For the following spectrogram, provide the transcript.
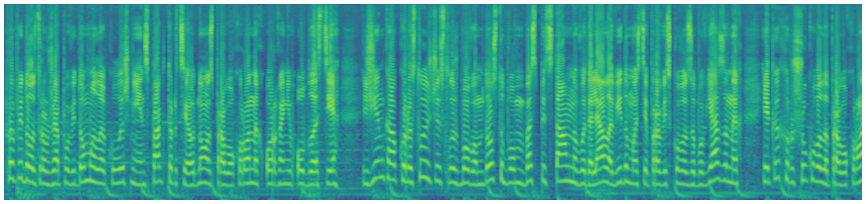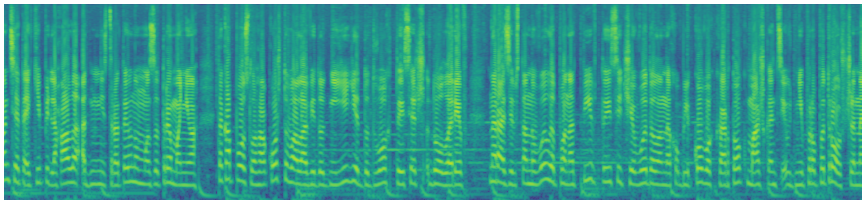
Про підозру вже повідомили колишній інспекторці одного з правоохоронних органів області. Жінка, користуючись службовим доступом, безпідставно видаляла відомості про військовозобов'язаних, яких розшукували правоохоронці та які підлягали адміністративному затриманню. Така послуга коштувала від однієї до двох тисяч доларів. Наразі встановили понад пів тисячі видалених облікових карток мешканців Дніпропетровщини.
